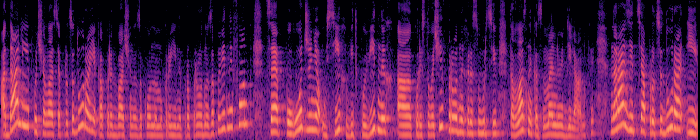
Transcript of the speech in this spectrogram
А далі почалася процедура, яка передбачена законом України про природно-заповідний фонд. Це погодження усіх відповідних користувачів природних ресурсів та власника земельної ділянки. Наразі ця процедура і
